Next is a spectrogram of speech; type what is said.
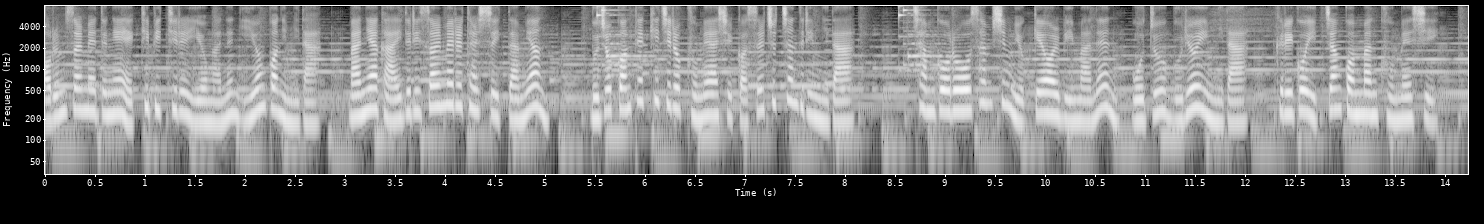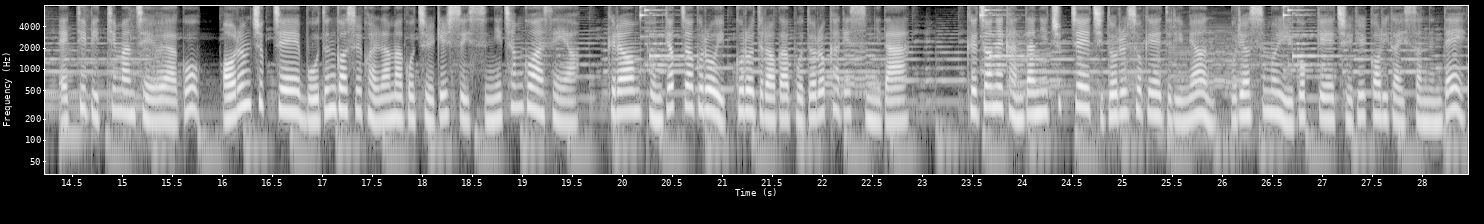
얼음 썰매 등의 액티비티를 이용하는 이용권입니다. 만약 아이들이 썰매를 탈 수 있다면 무조건 패키지로 구매하실 것을 추천드립니다. 참고로 36개월 미만은 모두 무료입니다. 그리고 입장권만 구매 시 액티비티만 제외하고 얼음 축제의 모든 것을 관람하고 즐길 수 있으니 참고하세요. 그럼 본격적으로 입구로 들어가 보도록 하겠습니다. 그 전에 간단히 축제의 지도를 소개해드리면 무려 27개의 즐길거리가 있었는데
